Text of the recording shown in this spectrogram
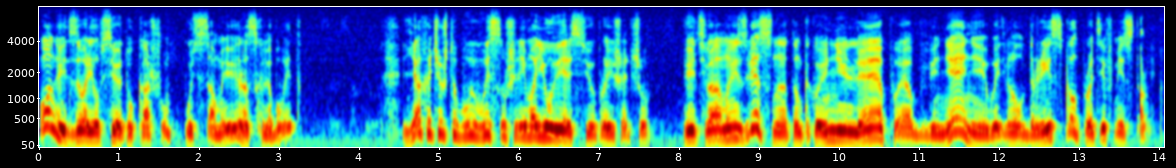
Он ведь заварил всю эту кашу, пусть сам ее и расхлебывает. Я хочу, чтобы вы выслушали мою версию происшедшего. Ведь вам известно о том, какое нелепое обвинение выдвинул Дрискол против мисс Торник.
